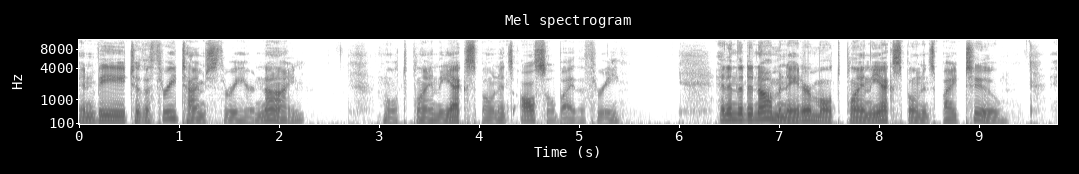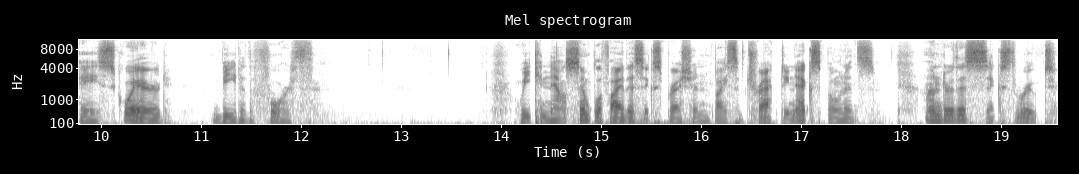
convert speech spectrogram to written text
and b to the 3 times 3, or 9, multiplying the exponents also by the 3. And in the denominator, multiplying the exponents by 2, a squared b to the fourth. We can now simplify this expression by subtracting exponents under this sixth root.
